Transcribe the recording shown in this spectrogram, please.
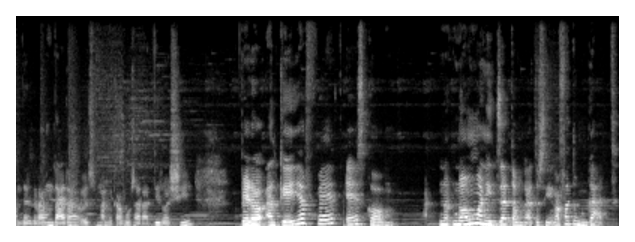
underground d'ara, és una mica agosarat dir-ho així, però el que ell ha fet és com, no, no ha humanitzat a un gat, o sigui, ha agafat un gat,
